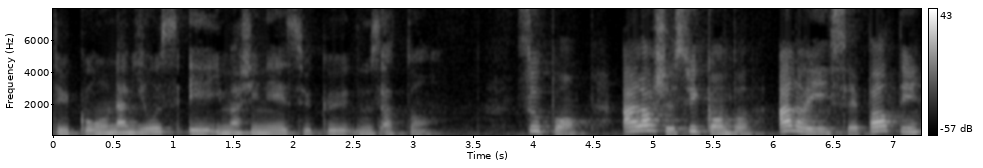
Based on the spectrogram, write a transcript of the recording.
du coronavirus et imaginer ce que nous attend. Super. Alors, je suis contente. Oui, c'est parti.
